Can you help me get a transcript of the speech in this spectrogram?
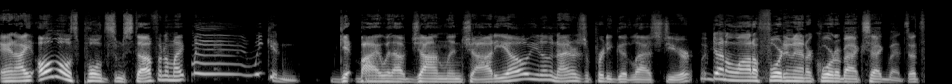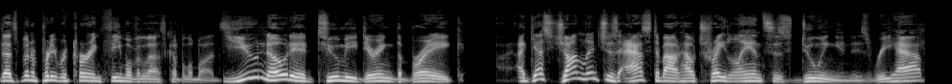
and I almost pulled some stuff, and I'm like, man, we can get by without John Lynch audio. You know, the Niners are pretty good last year. We've done a lot of 49er quarterback segments. That's that's been a pretty recurring theme over the last couple of months. You noted to me during the break. I guess John Lynch is asked about how Trey Lance is doing in his rehab.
